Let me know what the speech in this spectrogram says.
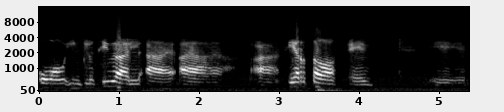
o inclusive a, ciertos, eh, eh,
